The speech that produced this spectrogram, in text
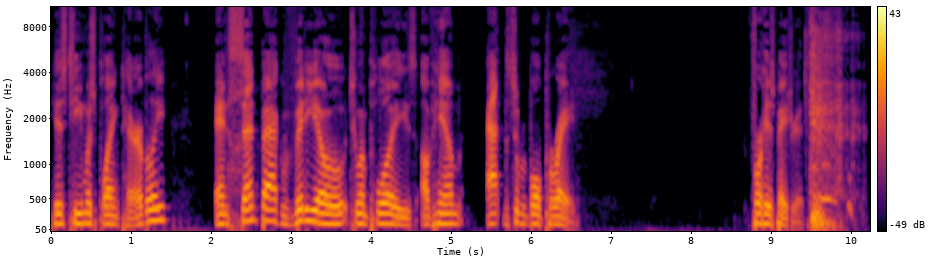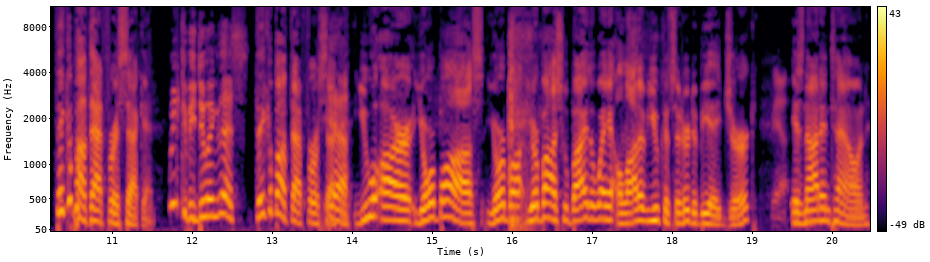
his team was playing terribly and sent back video to employees of him at the Super Bowl parade for his Patriots. Think about that for a second. We could be doing this. Think about that for a second. You are your boss, your bo- your boss, who, by the way, a lot of you consider to be a jerk, Yeah. is not in town,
